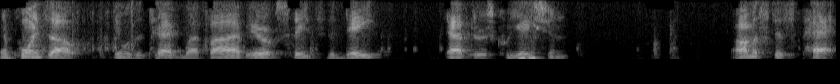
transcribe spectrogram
and points out it was attacked by five Arab states the day after its creation. Mm-hmm. Armistice Pact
